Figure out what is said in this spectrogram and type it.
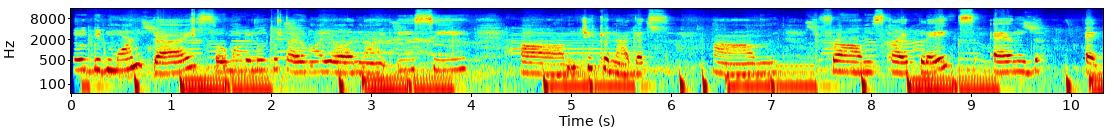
So good morning guys! So magluluto tayo ngayon ng easy um, chicken nuggets um, from Sky Flakes and egg.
